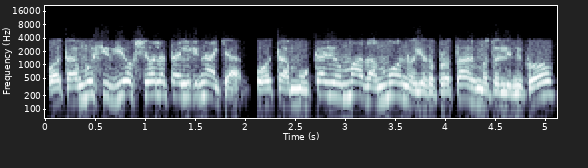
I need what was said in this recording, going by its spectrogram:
Όταν μου έχει διώξει όλα τα ελληνάκια. Όταν μου κάνει ομάδα μόνο για το πρωτάθλημα το ελληνικό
